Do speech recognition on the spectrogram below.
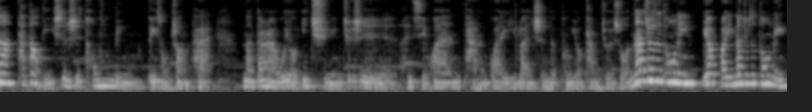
那它到底是不是通灵的一种状态？那当然，我有一群就是很喜欢谈怪力乱神的朋友，他们就会说那就是通灵，不要怀疑，那就是通灵。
